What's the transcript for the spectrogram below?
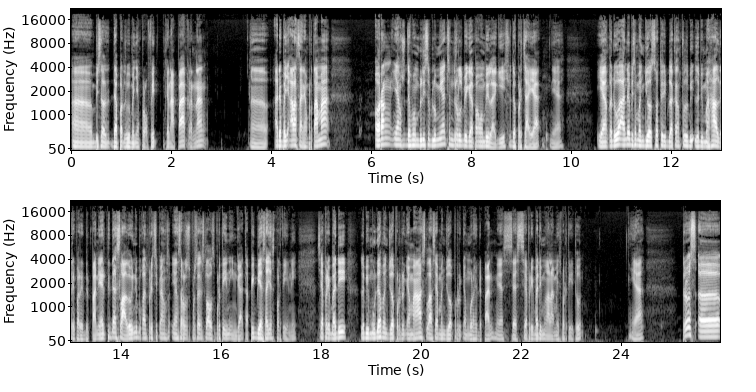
uh, bisa dapat lebih banyak profit. Kenapa? Karena uh, ada banyak alasan. Yang pertama, orang yang sudah membeli sebelumnya cenderung lebih gampang membeli lagi, sudah percaya, ya. Yang kedua, Anda bisa menjual sesuatu di belakang itu lebih lebih mahal daripada di depan. Ya, tidak selalu ini bukan prinsip yang yang 100% selalu seperti ini enggak, tapi biasanya seperti ini. Saya pribadi lebih mudah menjual produk yang mahal setelah saya menjual produk yang murah di depan, ya. Saya, saya pribadi mengalami seperti itu. Ya. Terus uh,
